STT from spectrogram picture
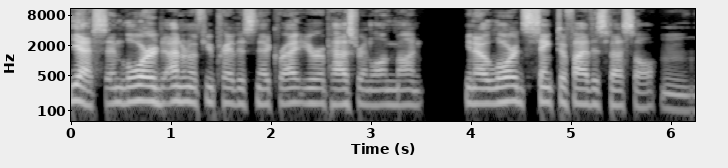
Yes. And Lord, I don't know if you pray this, Nick, right? You're a pastor in Longmont. You know, Lord, sanctify this vessel, Mm,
